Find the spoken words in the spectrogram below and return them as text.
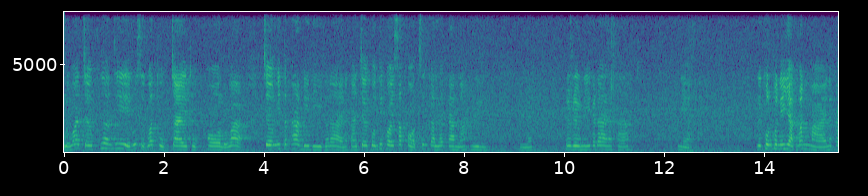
หรือว่าเจอเพื่อนที่รู้สึกว่าถูกใจถูกคอหรือว่าเจอมิตรภาพดีๆ ก็ได้นะคะ เจอคนที่คอยซัพพอร์ตซึ่งกันและกันนะริงเห็นไหมเร็วๆนี้ก็ได้นะคะ เนี่ย หรือคนคนนี้อยากมั่นหมายนะคะ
